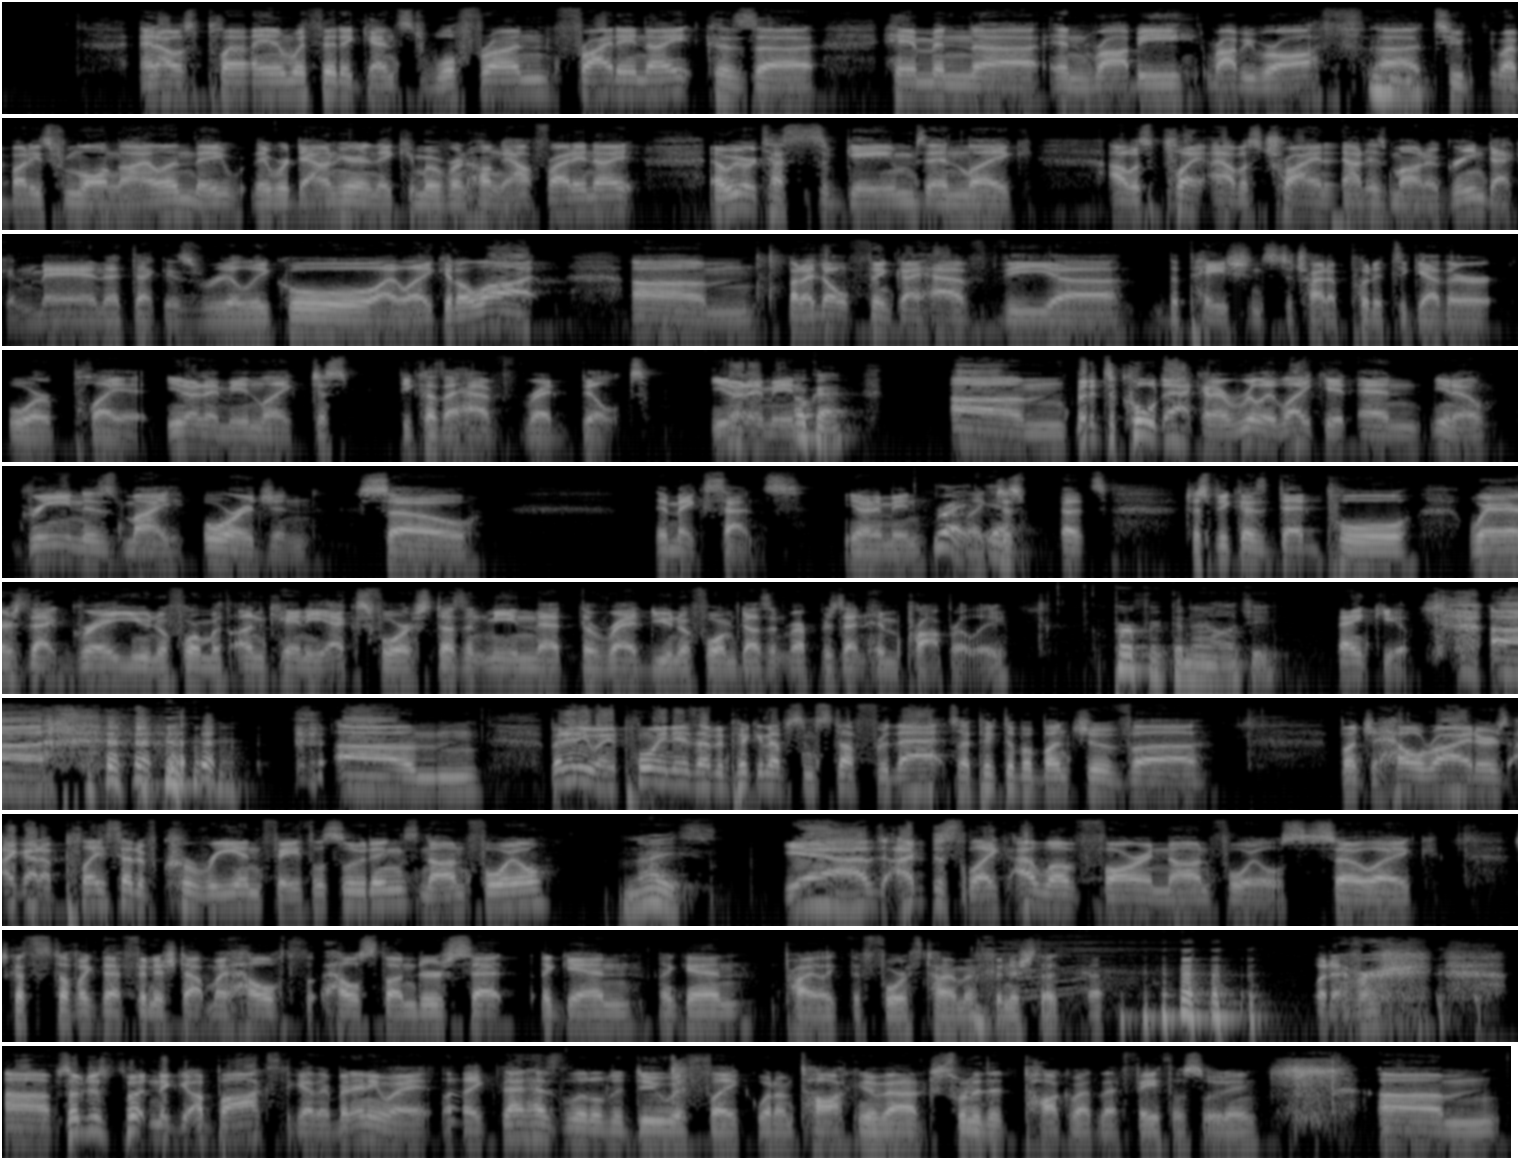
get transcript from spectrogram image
and I was playing with it against Wolf Run Friday night because uh, him and uh, and Robbie Robbie Roth, uh, two, two of my buddies from Long Island, they they were down here and they came over and hung out Friday night, and we were testing some games and like I was play I was trying out his mono green deck and man that deck is really cool. I like it a lot, um, but I don't think I have the uh, the patience to try to put it together or play it. You know what I mean? Like just because I have red built. You know what I mean? Okay. Um, but it's a cool deck, and I really like it. And you know, green is my origin, so it makes sense. You know what I mean? Right, Like yeah. just because just because Deadpool wears that gray uniform with Uncanny X Force doesn't mean that the red uniform doesn't represent him properly. Perfect analogy. Thank you. Uh, um, but anyway, point is, I've been picking up some stuff for that. So I picked up a bunch of uh, bunch of Hell Riders. I got a playset of Korean Faithless Lootings, non foil. Nice. Yeah, I, I just like I love foreign non foils. So like, just got stuff like that. Finished out my Health Hell's Thunder set again, again. Probably like the fourth time I finished that. Whatever. Um, so I'm just putting a, a box together. But anyway, like that has little to do with like what I'm talking about. Just wanted to talk about that faithless looting. Um,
